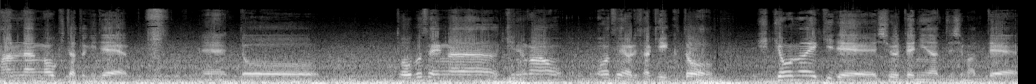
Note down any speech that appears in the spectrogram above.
氾濫が起きた時でえーっと東武線が鬼怒川温泉より先行くと秘境の駅で終点になってしまって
